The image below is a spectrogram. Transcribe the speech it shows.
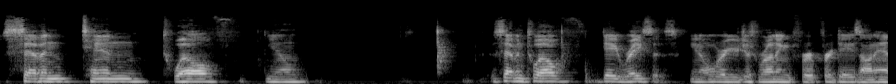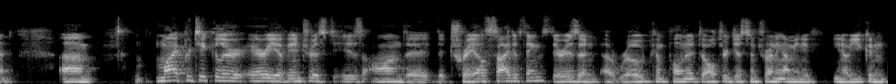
7, 10, 12, you know, seven, 12 day races, you know, where you're just running for, for days on end. Um, my particular area of interest is on the, the trail side of things. There is a, a road component to ultra distance running. I mean, if, you know, you can,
